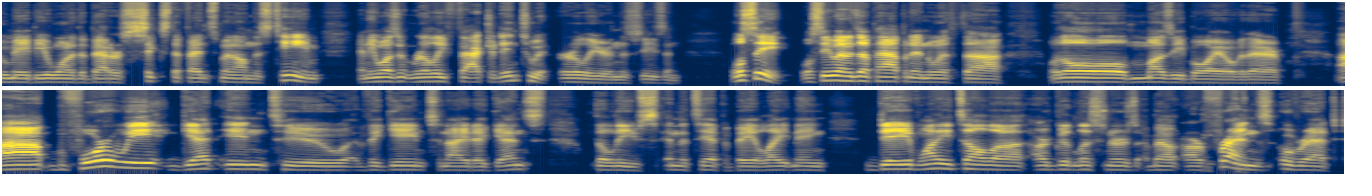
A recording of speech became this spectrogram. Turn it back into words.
who may be one of the better six defensemen on this team, and he wasn't really factored into it earlier in the season. We'll see. We'll see what ends up happening with uh, with old Muzzy boy over there. Uh, before we get into the game tonight against the Leafs and the Tampa Bay Lightning, Dave, why don't you tell uh, our good listeners about our friends over at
